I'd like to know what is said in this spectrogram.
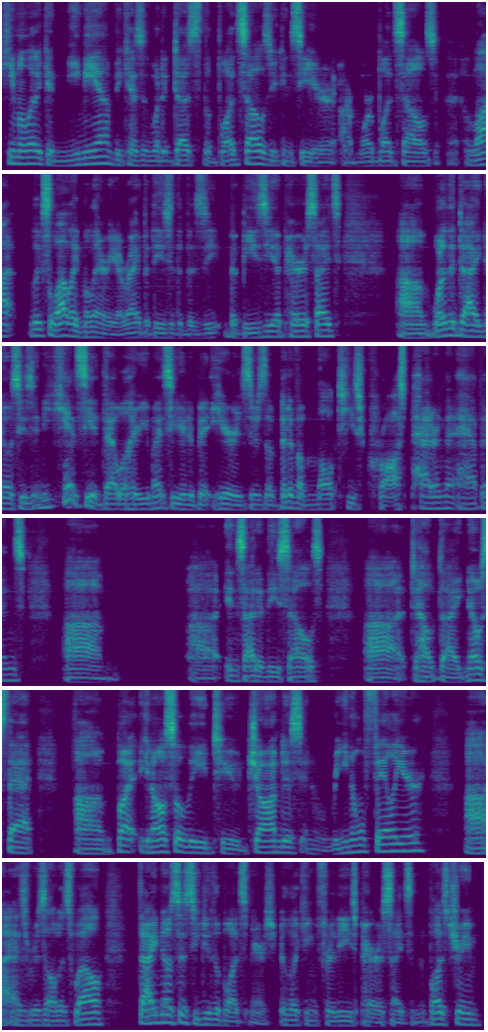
hemolytic anemia because of what it does to the blood cells. You can see here are more blood cells. A lot looks a lot like malaria, right? But these are the Babesia parasites. Um, one of the diagnoses, and you can't see it that well here, you might see it a bit here, is there's a bit of a Maltese cross pattern that happens um, uh, inside of these cells uh, to help diagnose that. Um, but it can also lead to jaundice and renal failure uh, as a result as well. Diagnosis, you do the blood smears. You're looking for these parasites in the bloodstream,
